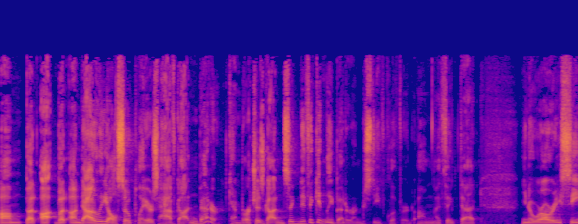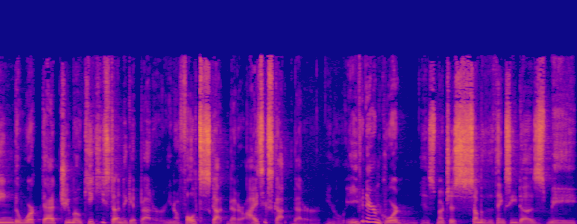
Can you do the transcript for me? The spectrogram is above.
Um, but uh, but undoubtedly, also players have gotten better. Khem Birch has gotten significantly better under Steve Clifford. Um, I think that you know we're already seeing the work that Chuma Okeke's done to get better. You know, Fultz has gotten better. Isaac's gotten better. You know, even Aaron Gordon, as much as some of the things he does may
